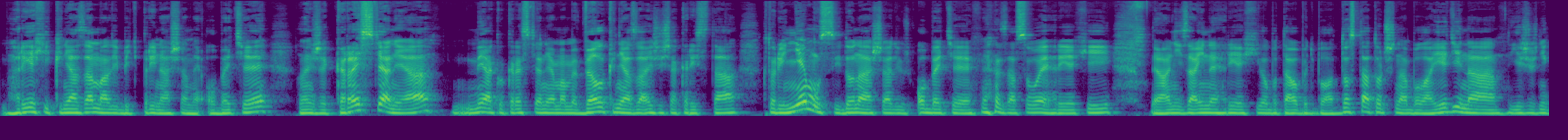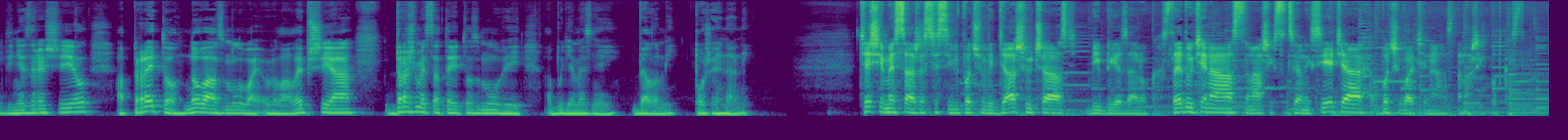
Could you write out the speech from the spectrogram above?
hriechy kňaza mali byť prinášané obete, lenže kresťania, my ako kresťania máme veľkňaza Ježiša Krista, ktorý nemusí donášať už obete za svoje hriechy, ani za iné hriechy, lebo tá obeť bola dostatočná, bola jediná, Ježiš nikdy nezrešil a preto nová zmluva je oveľa lepšia. Držme sa tejto zmluvy a budeme z nej veľmi požehnaní. Tešíme sa, že ste si vypočuli ďalšiu časť Biblie za rok. Sledujte nás na našich sociálnych sieťach a počúvajte nás na našich podcastoch.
